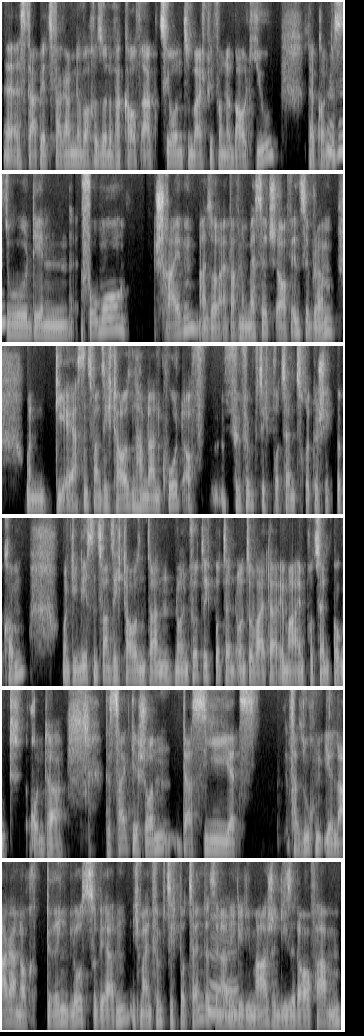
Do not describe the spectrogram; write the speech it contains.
Äh, es gab jetzt vergangene Woche so eine Verkaufsaktion zum Beispiel von About You. Da konntest mhm. du den FOMO schreiben, also einfach eine Message auf Instagram. Und die ersten 20.000 haben dann einen Code auf, für 50 Prozent zurückgeschickt bekommen und die nächsten 20.000 dann 49 Prozent und so weiter, immer ein Prozentpunkt runter. Das zeigt dir schon, dass sie jetzt versuchen, ihr Lager noch dringend loszuwerden. Ich meine, 50 Prozent ist mhm. in der mhm. Regel die Marge, die sie darauf haben.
